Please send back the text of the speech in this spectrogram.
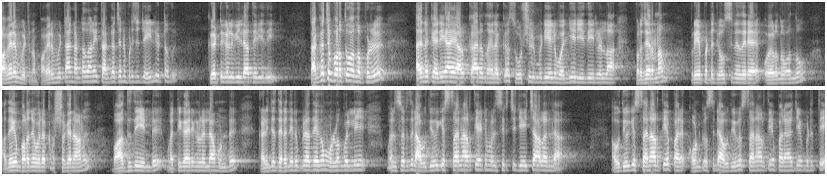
പകരം വീട്ടണം. പകരം വീട്ടാൻ കണ്ടതാണ് ഈ തങ്കച്ചനെ പിടിച്ച് ജയിലിലിട്ടത്. കേട്ടുകേൾവിയില്ലാത്ത രീതിയിൽ. തങ്കച്ച പുറത്ത് വന്നപ്പോൾ അതിനൊക്കെ ഇരയായ ആൾക്കാരെന്ന നിലയ്ക്ക് സോഷ്യൽ മീഡിയയിൽ വലിയ രീതിയിലുള്ള പ്രചരണം പ്രിയപ്പെട്ട ജോസിനെതിരെ ഉയർന്നു വന്നു. അദ്ദേഹം പറഞ്ഞ പോലെ കർഷകനാണ്. ബാധ്യതയുണ്ട്. മറ്റു കാര്യങ്ങളെല്ലാം ഉണ്ട്. കഴിഞ്ഞ തെരഞ്ഞെടുപ്പിൽ അദ്ദേഹം ഉള്ളംകൊല്ലി മത്സരത്തിൽ ഔദ്യോഗിക സ്ഥാനാർത്ഥിയായിട്ട് മത്സരിച്ച് ജയിച്ച ആളല്ല. ഔദ്യോഗിക സ്ഥാനാർത്ഥിയെ പര കോൺഗ്രസിന്റെ ഔദ്യോഗിക സ്ഥാനാർത്ഥിയെ പരാജയപ്പെടുത്തി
